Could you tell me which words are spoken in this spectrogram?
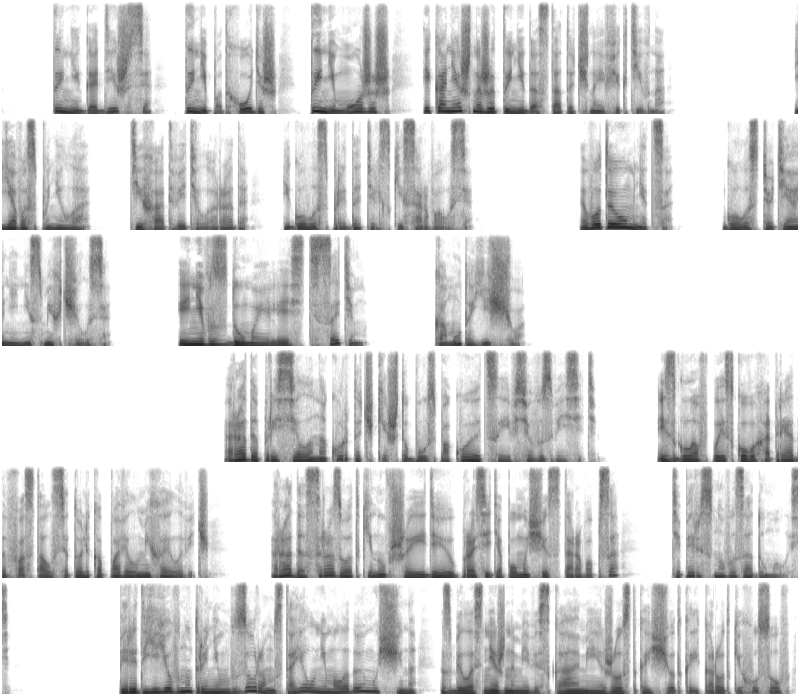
Ты не годишься, ты не подходишь, ты не можешь, и, конечно же, ты недостаточно эффективна. «Я вас поняла», — тихо ответила Рада, и голос предательски сорвался. «Вот и умница», — голос тети Ани не смягчился. «И не вздумай лезть с этим кому-то еще. Рада присела на корточки, чтобы успокоиться и все взвесить. Из глав поисковых отрядов остался только Павел Михайлович. Рада, сразу откинувшая идею просить о помощи старого пса, теперь снова задумалась. Перед ее внутренним взором стоял немолодой мужчина с белоснежными висками и жесткой щеткой коротких усов,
